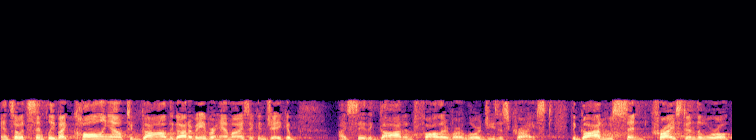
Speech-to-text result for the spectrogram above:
And so it's simply by calling out to God, the God of Abraham, Isaac, and Jacob, I say the God and Father of our Lord Jesus Christ, the God who sent Christ into the world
